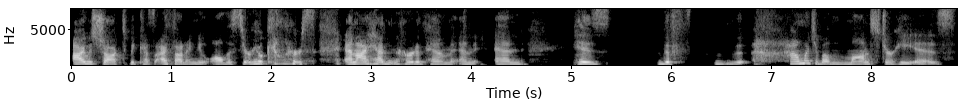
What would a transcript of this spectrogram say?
I was shocked because I thought I knew all the serial killers and I hadn't heard of him. And, and his the, the how much of a monster he is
